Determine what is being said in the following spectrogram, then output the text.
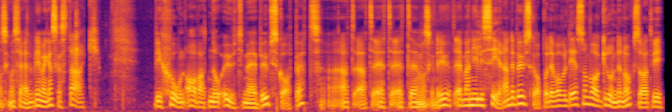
vad ska man säga, det blev en ganska stark vision av att nå ut med budskapet. Att, att ett, ett, eh, vad ska, det är ju ett evangeliserande budskap och det var väl det som var grunden också, att vi,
